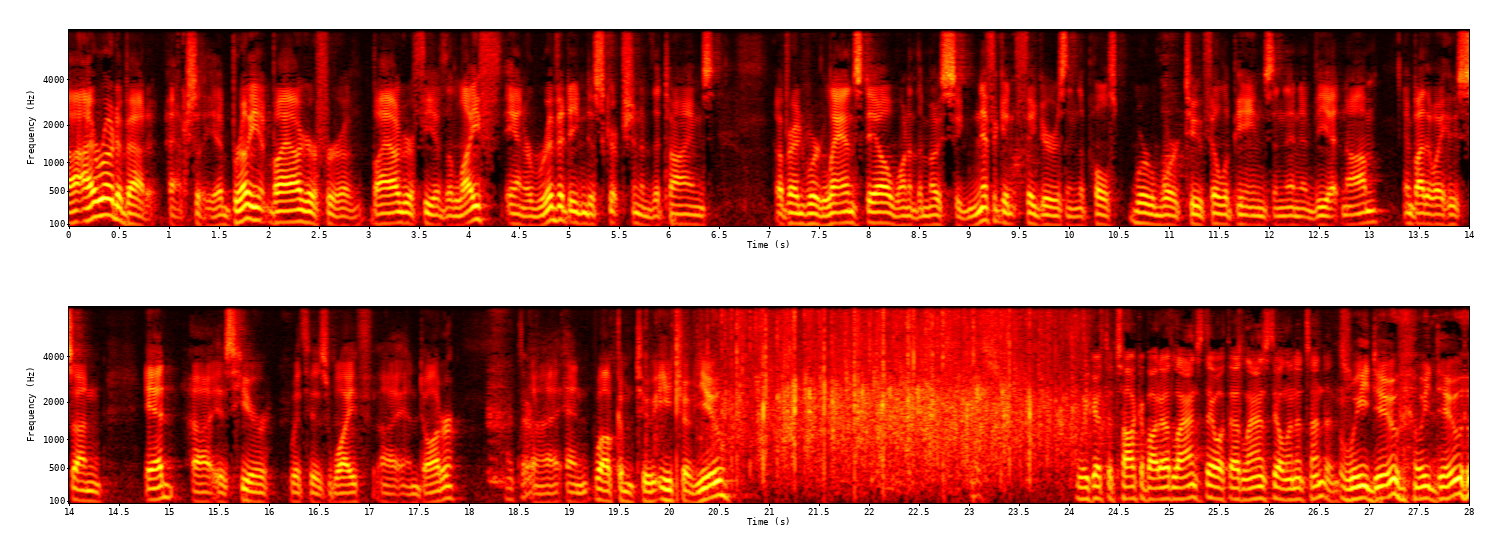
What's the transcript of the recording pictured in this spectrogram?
Uh, I wrote about it, actually, a brilliant biographer of, biography of the life and a riveting description of the times of Edward Lansdale, one of the most significant figures in the post World War II Philippines and then in Vietnam. And by the way, whose son, Ed, uh, is here with his wife uh, and daughter. Right uh, and welcome to each of you. We get to talk about Ed Lansdale with Ed Lansdale in attendance. We do, we do.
